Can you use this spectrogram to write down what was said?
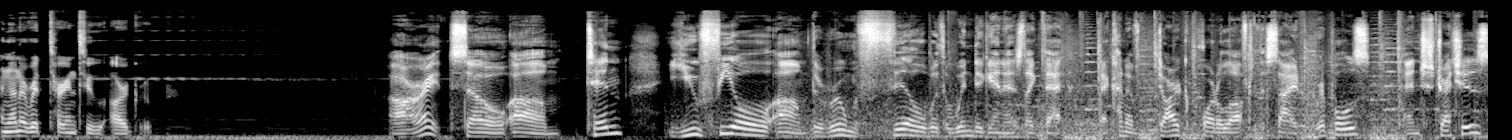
I'm gonna return to our group. All right. So, um, Tin, you feel um, the room fill with wind again as like that that kind of dark portal off to the side ripples and stretches,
